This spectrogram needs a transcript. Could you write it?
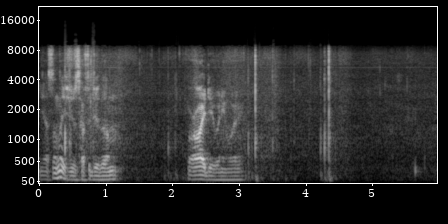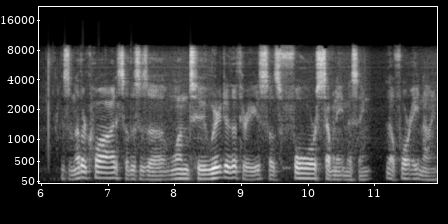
Yeah, sometimes you just have to do them. Or I do anyway. This is another quad, so this is a 1, 2, we already did the 3s, so it's 4, 7, 8 missing. No, 4, 8, 9.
